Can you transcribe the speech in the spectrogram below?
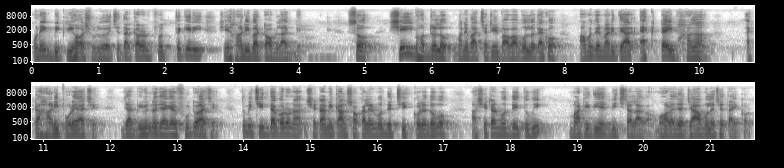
অনেক বিক্রি হওয়া শুরু হয়েছে। তার কারণ প্রত্যেকেরই সেই হাঁড়ি বা টব লাগবে। সো সেই ভদ্রলোক মানে বাচ্চাটির বাবা বলল, দেখো, আমাদের বাড়িতে আর একটাই ভাঙা একটা হাঁড়ি পড়ে আছে, যার বিভিন্ন জায়গায় ফুটো আছে। তুমি চিন্তা করো না, সেটা আমি কাল সকালের মধ্যে ঠিক করে দেবো আর সেটার মধ্যেই তুমি মাটি দিয়ে বীজটা লাগাও। মহারাজা যা বলেছে তাই করো।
